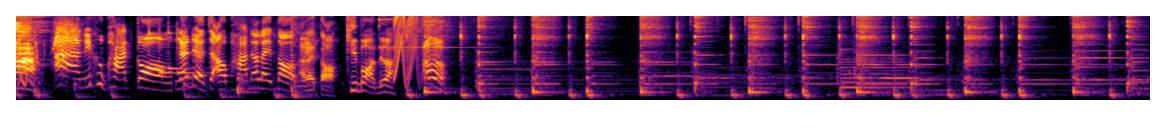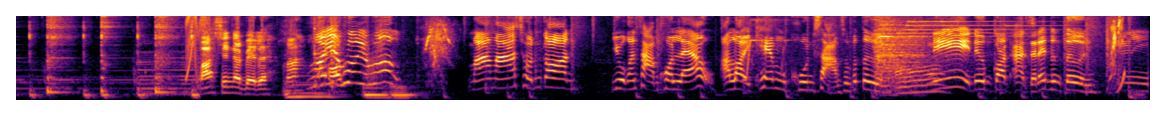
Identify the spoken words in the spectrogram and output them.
ง่ะอะอันนี้คือพาร์ทกลอง แล้วเดี๋ยวจะเอาพาร์ทอะไรต่อไหมอะไรต่อ คีย์บอร์ดดีกว่าเออมาชิ้นอัดเบสเลย มาเฮ้ยอย่าเพิ่งอย่าเพิ่ง มามาชนก่อน อยู่กัน 3 คนแล้ว อร่อยเข้มคูณ3ซุปเปอร์ตื่น นี่ดื่มก่อนอาจจะได้ตื่นตื่นๆนี่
